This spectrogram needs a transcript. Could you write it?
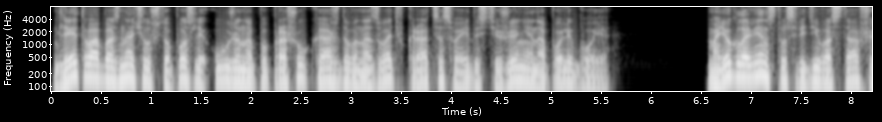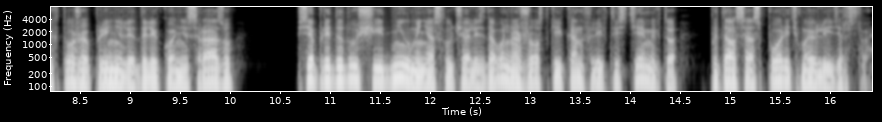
Для этого обозначил, что после ужина попрошу каждого назвать вкратце свои достижения на поле боя. Мое главенство среди восставших тоже приняли далеко не сразу. Все предыдущие дни у меня случались довольно жесткие конфликты с теми, кто пытался оспорить мое лидерство.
